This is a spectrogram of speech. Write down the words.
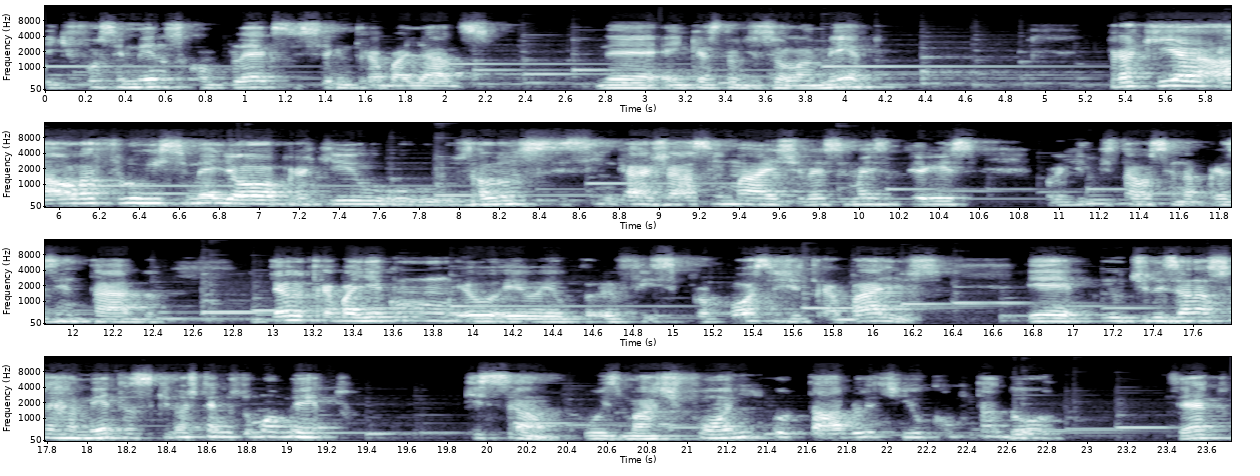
e que fossem menos complexos de serem trabalhados né, em questão de isolamento, para que a aula fluísse melhor, para que os alunos se engajassem mais, tivessem mais interesse por aquilo que estava sendo apresentado. Então, eu trabalhei com, eu, eu, eu, eu fiz propostas de trabalhos é, utilizando as ferramentas que nós temos no momento, que são o smartphone, o tablet e o computador, certo?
